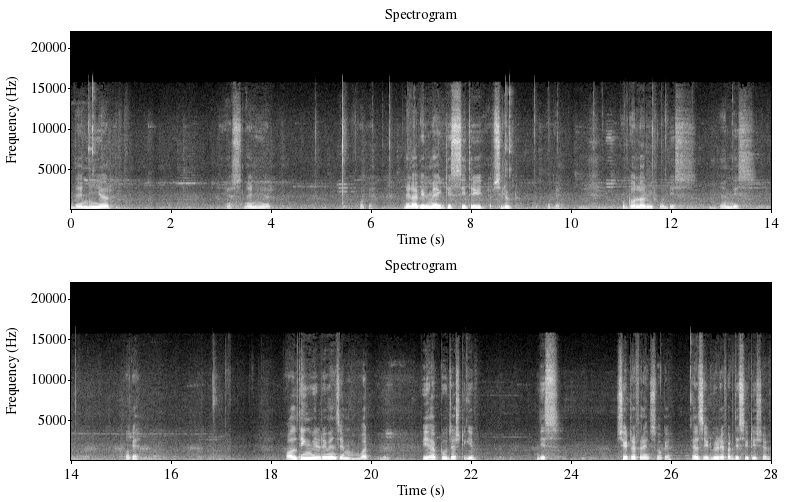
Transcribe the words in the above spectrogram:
then here. Yes then here. Okay. Then I will make this C3 absolute okay? Put dollar before this and this okay all thing will remain same but we have to just give this sheet reference okay? Else it will refer this sheet itself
